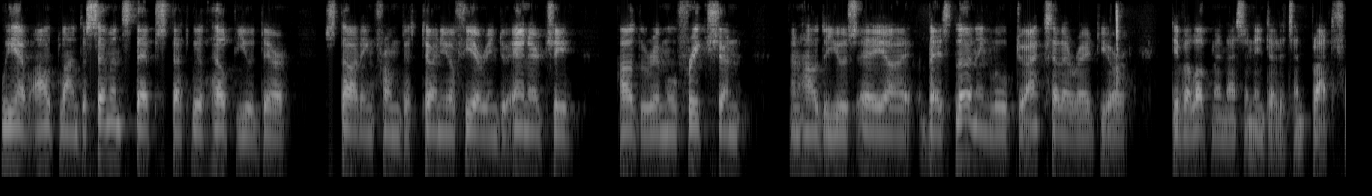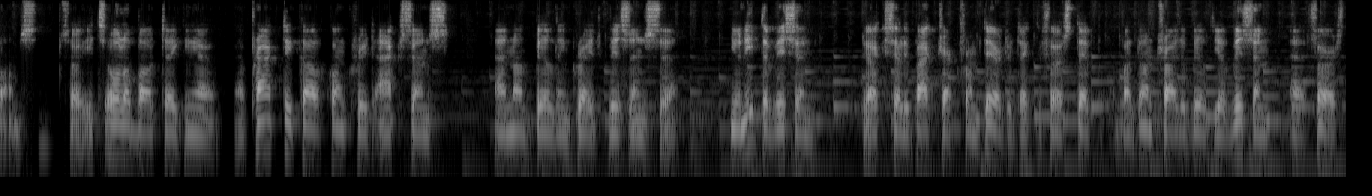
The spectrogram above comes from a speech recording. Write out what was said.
We have outlined the seven steps that will help you there, starting from the turn your fear into energy, how to remove friction, and how to use AI based learning loop to accelerate your development as an intelligent platforms. So it's all about taking a, a practical, concrete actions and not building great visions. Uh, you need the vision to actually backtrack from there to take the first step, but don't try to build your vision uh, first.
